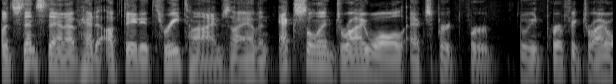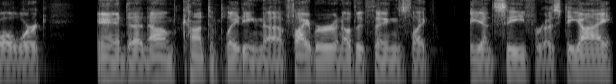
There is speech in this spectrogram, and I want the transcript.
But since then, I've had to update it three times. I have an excellent drywall expert for doing perfect drywall work. And uh, now I'm contemplating uh, fiber and other things like BNC for SDI.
